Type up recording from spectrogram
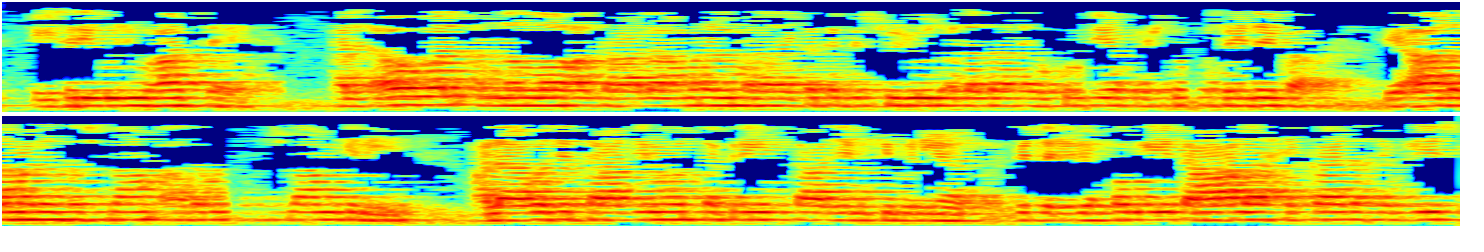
تیسری وجوہات سے الاول ان اللہ تعالی امر الملائکۃ بالسجود اللہ تعالی نے حکم دیا فرشتوں کو سجدے کا، کہ آدم علیہ السلام، آدم علیہ السلام کے لیے علاوہ تعظیم و تکریم، تعظیم کی بنیاد پر۔ بدلیل قولی تعالی، حکایت ابلیس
